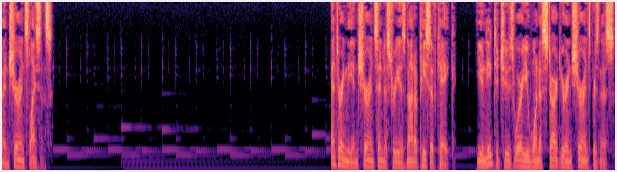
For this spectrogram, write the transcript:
Insurance License Entering the insurance industry is not a piece of cake. You need to choose where you want to start your insurance business,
